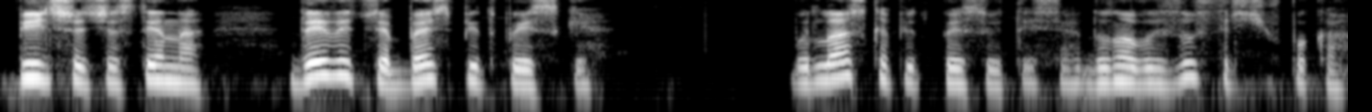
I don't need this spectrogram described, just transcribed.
більша частина дивиться без підписки. Будь ласка, підписуйтеся. До нових зустрічей. Пока.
